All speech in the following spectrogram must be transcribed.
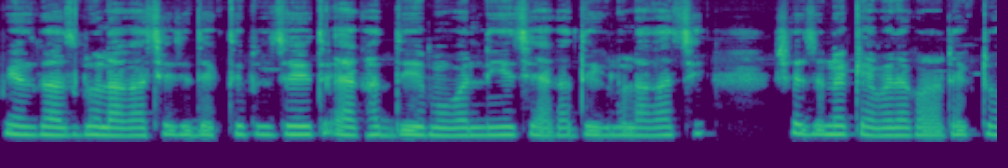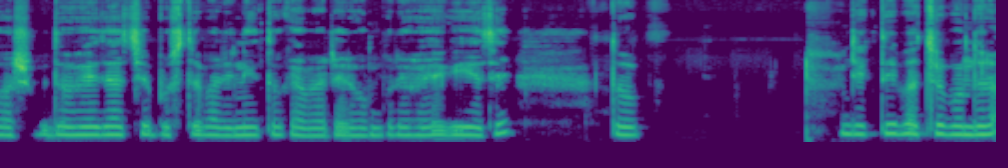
পেঁয়াজ গাছগুলো লাগাচ্ছি। যে দেখতে পাচ্ছি, যেহেতু এক হাত দিয়ে মোবাইল নিয়েছি, এক হাত দিয়ে এগুলো লাগাচ্ছি সেই জন্য ক্যামেরা করাটা একটু অসুবিধা হয়ে যাচ্ছে, বুঝতে পারিনি। তো ক্যামেরাটা এরকম করে হয়ে গিয়েছে। তো দেখতেই পাচ্ছ বন্ধুরা,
